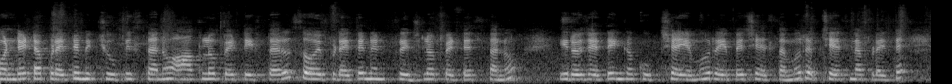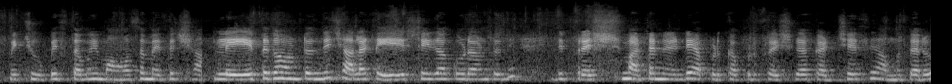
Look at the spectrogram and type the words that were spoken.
వండేటప్పుడు అయితే మీకు చూపిస్తాను ఆకులో పెట్టిస్తారు. సో ఇప్పుడైతే నేను ఫ్రిడ్జ్లో పెట్టేస్తాను. ఈరోజు అయితే ఇంకా కుక్ చేయము రేపే చేస్తాము. రేపు చేసినప్పుడైతే మీకు చూపిస్తాము. ఈ మాంసం అయితే చాలా లేతగా ఉంటుంది చాలా టేస్టీగా కూడా ఉంటుంది. ఇది ఫ్రెష్ మటన్ అండి. అప్పటికప్పుడు ఫ్రెష్గా కట్ చేసి అమ్ముతారు.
